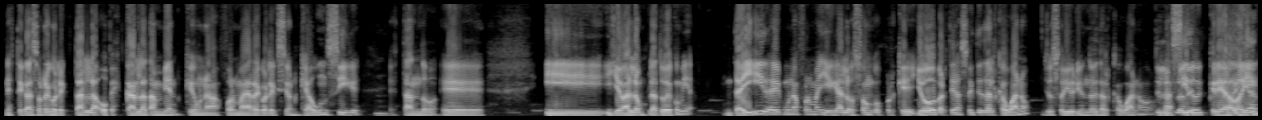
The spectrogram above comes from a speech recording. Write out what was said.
en este caso recolectarla o pescarla también, que es una forma de recolección que aún sigue mm. estando eh, y, y, llevarla a un plato de comida. De ahí, de alguna forma, llegué a los hongos, porque yo, de partida, soy de Talcahuano, yo soy oriundo de Talcahuano, lo, nacido lo y creado lo tenía, ahí.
